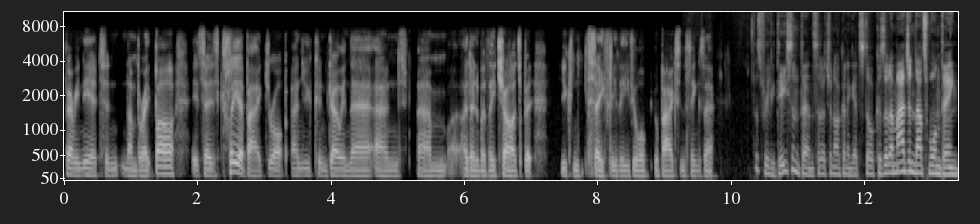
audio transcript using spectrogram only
very near to number eight bar. It says clear bag drop, and you can go in there and um, I don't know whether they charge, but you can safely leave your, your bags and things there. That's really decent then, so that you're not going to get stuck. Because I'd imagine that's one thing,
